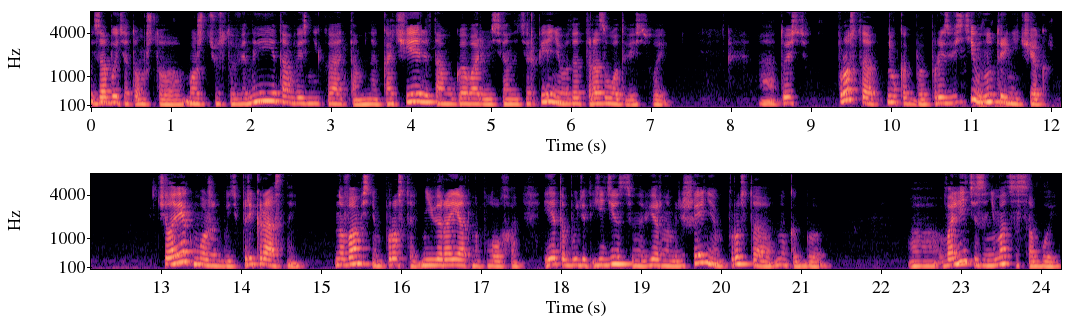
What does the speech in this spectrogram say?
и забыть о том, что может чувство вины там возникать, там на качели, там уговаривать себя на терпение, вот этот развод весь свой. А, то есть просто, ну, как бы произвести внутренний чек. Человек может быть прекрасный, но вам с ним просто невероятно плохо. И это будет единственным верным решением просто, ну, как бы а, валить и заниматься собой.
